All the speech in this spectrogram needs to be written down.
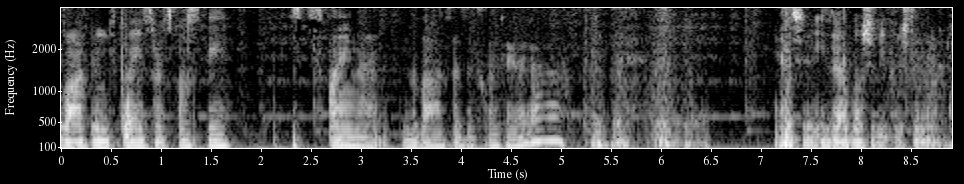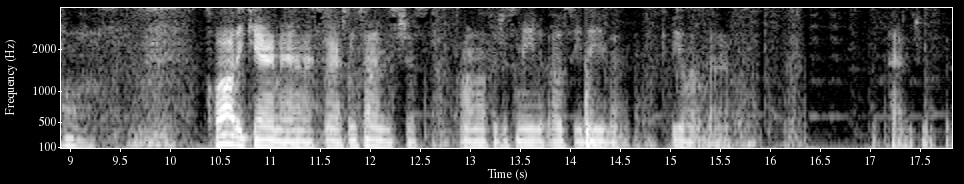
locked into place where it's supposed to be. Just displaying that in the box as a collector. Like, ah. Yeah, should, his elbow should be pushed in there. Oh. Quality care, man. I swear. Sometimes it's just, I don't know if it's just me with OCD, but it could be a little better. With packaging stuff.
